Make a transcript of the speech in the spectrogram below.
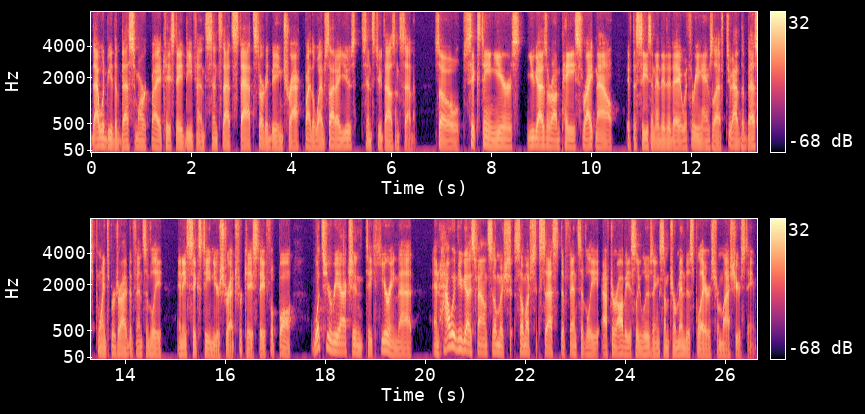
that would be the best mark by a K State defense since that stat started being tracked by the website I use since 2007. So 16 years, you guys are on pace right now if the season ended today with three games left to have the best points per drive defensively in a 16 year stretch for K State football. What's your reaction to hearing that? And how have you guys found so much so much success defensively after obviously losing some tremendous players from last year's team?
